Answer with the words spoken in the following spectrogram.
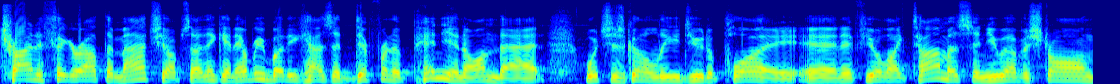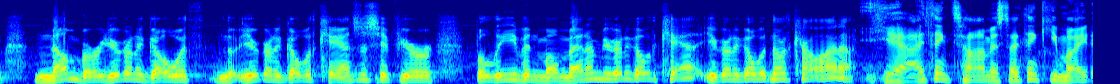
trying to figure out the matchups. I think, and everybody has a different opinion on that, which is going to lead you to play. And if you're like Thomas and you have a strong number, you're going to go with you're going to go with Kansas. If you believe in momentum, you're going to go with Can, You're going to go with North Carolina. Yeah, I think Thomas, I think he might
